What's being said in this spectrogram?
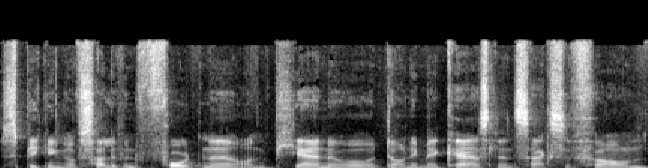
speaking of Sullivan Fortner on piano, Donny McCaslin saxophone,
